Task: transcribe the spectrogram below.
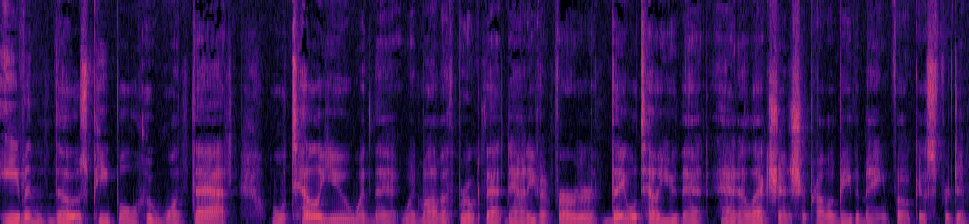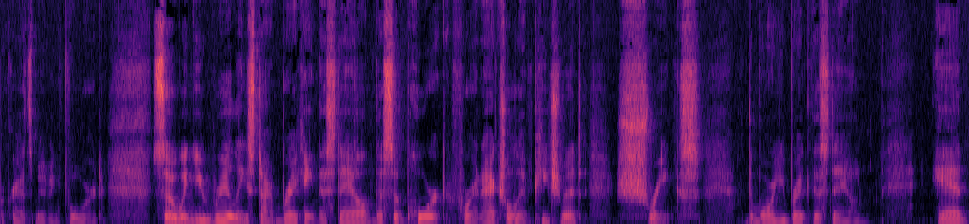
even those people who want that will tell you when the when Monmouth broke that down even further, they will tell you that an election should probably be the main focus for Democrats moving forward. So when you really start breaking this down, the support for an actual impeachment shrinks the more you break this down. And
